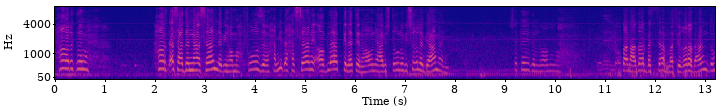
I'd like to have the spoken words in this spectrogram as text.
حاره حارة أسعد الناسان نبيها محفوظ حميدة حساني قابلات كلتن هون عم يشتغلوا بشغلهم بعمل شكيد الله. الله طعن دار بسام ما في غرض عنده.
